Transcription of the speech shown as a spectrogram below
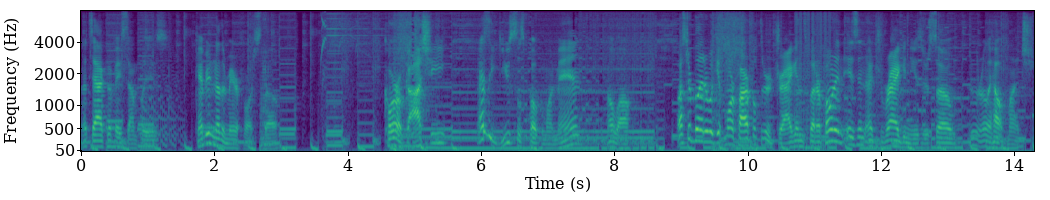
Attack the face down, please. Can't be another Mirror Force though. Korogashi? That's a useless Pokemon, man. Oh well. Buster Blader will get more powerful through dragons, but our opponent isn't a dragon user, so it doesn't really help much.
